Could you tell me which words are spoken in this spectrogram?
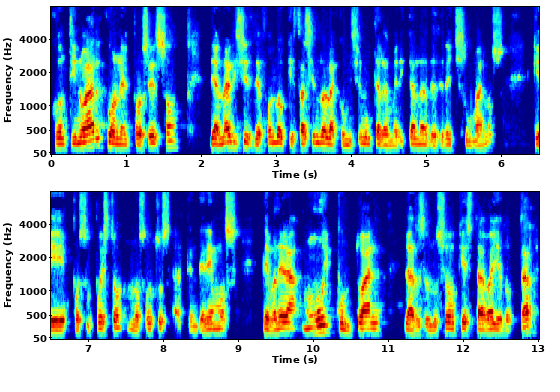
continuar con el proceso de análisis de fondo que está haciendo la Comisión Interamericana de Derechos Humanos, que por supuesto nosotros atenderemos de manera muy puntual la resolución que ésta vaya a adoptar,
